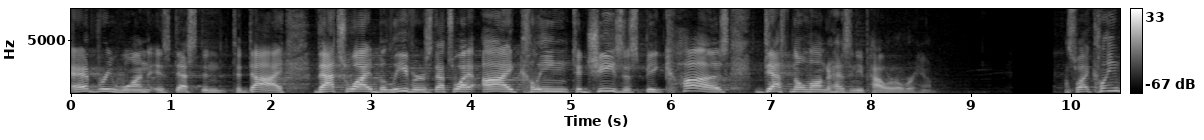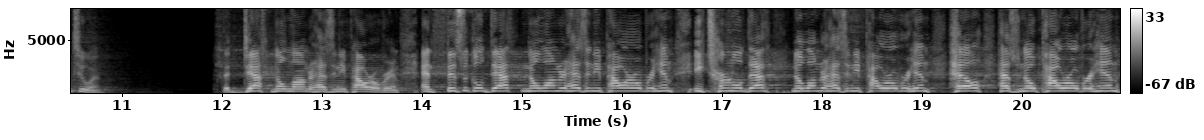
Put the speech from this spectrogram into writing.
Everyone is destined to die. That's why believers, that's why I cling to Jesus because death no longer has any power over him. That's why I cling to him. That death no longer has any power over him. And physical death no longer has any power over him. Eternal death no longer has any power over him. Hell has no power over him.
